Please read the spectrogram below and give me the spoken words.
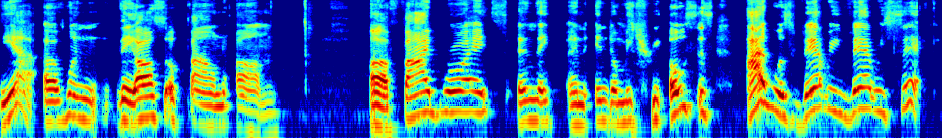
yeah uh, when they also found um uh, fibroids and they and endometriosis. I was very very sick,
